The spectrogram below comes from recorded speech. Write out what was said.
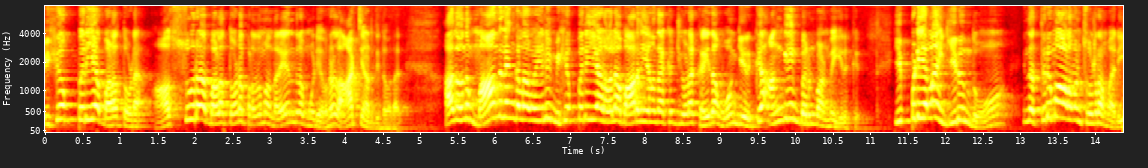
மிகப்பெரிய பலத்தோட அசுர பலத்தோட பிரதமர் நரேந்திர மோடி அவர்கள் ஆட்சி நடத்திட்டு வர்றாரு. அது வந்து மாநிலங்களவையிலும் மிகப்பெரிய அளவில் பாரதிய ஜனதா கட்சியோட கைதான் ஓங்கி இருக்குது அங்கேயும் பெரும்பான்மை இருக்குது இப்படியெல்லாம் இருந்தும் இந்த திருமாவளவன் சொல்கிற மாதிரி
